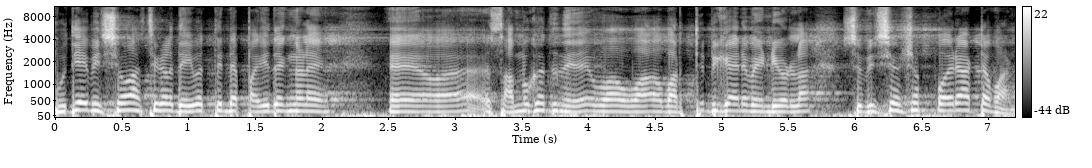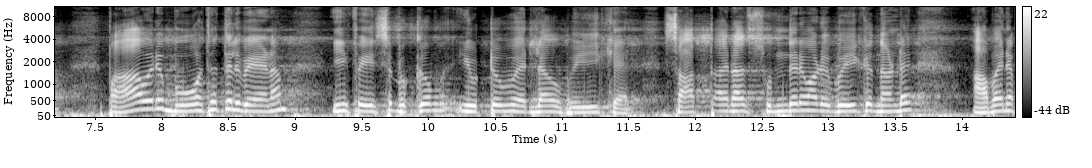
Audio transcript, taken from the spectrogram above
പുതിയ വിശ്വാസികൾ ദൈവത്തിന്റെ പൈതങ്ങളെ സമൂഹത്തിൽ വർദ്ധിപ്പിക്കാനും വേണ്ടിയുള്ള സുവിശേഷ പോരാട്ടമാണ്. അപ്പോൾ ആ ഒരു ബോധത്തിൽ വേണം ഈ ഫേസ്ബുക്കും യൂട്യൂബും എല്ലാം ഉപയോഗിക്കാൻ. സാത്താൻ അത് സുന്ദരമായി ഉപയോഗിക്കുന്നുണ്ട്. അവനെ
